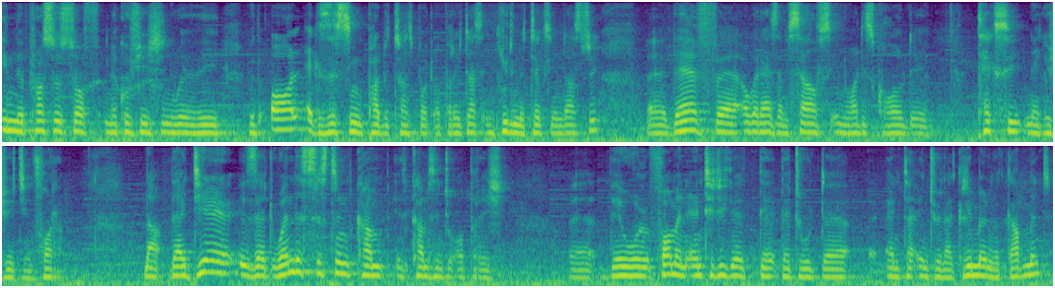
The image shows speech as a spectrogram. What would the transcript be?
in the process of negotiation with, the, with all existing public transport operators, including the taxi industry. Uh, they have uh, organized themselves in what is called a taxi negotiating forum. Now, the idea is that when the system come, comes into operation, uh, they will form an entity that, that, that would uh, enter into an agreement with government.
